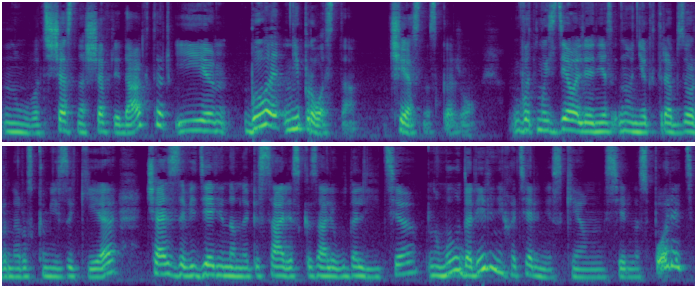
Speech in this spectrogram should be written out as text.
Ну, вот сейчас наш шеф-редактор. И было непросто, честно скажу. Вот мы сделали ну, некоторые обзоры на русском языке. Часть заведений нам написали, сказали удалите. Но мы удалили, не хотели ни с кем сильно спорить.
